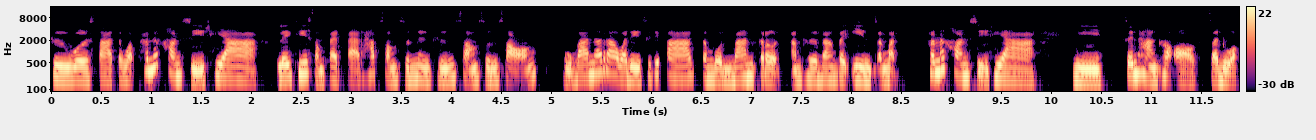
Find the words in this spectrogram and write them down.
คือเวอร์สตาจังหวัดพระนครศรีอยุธยา เลขที่ 288ทับ201ถึง202 หมู่บ้านนราวดีซิตี้พาร์คตำบลบ้านกรดอำเภอบางปะอิน จังหวัด พระนครศรีอยุธยา มีเส้นทางเข้าออกสะดวก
